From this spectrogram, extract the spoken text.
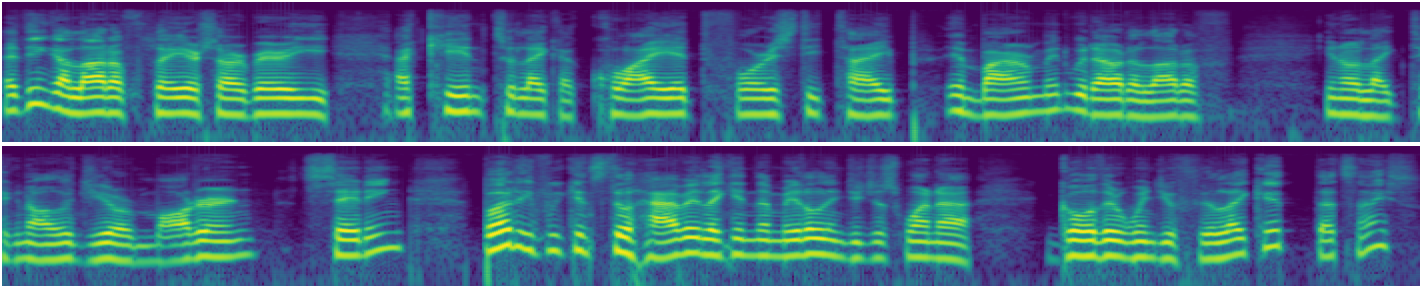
I think a lot of players are very akin to like a quiet foresty type environment without a lot of, you know, like technology or modern setting. But if we can still have it like in the middle and you just want to go there when you feel like it, that's nice.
